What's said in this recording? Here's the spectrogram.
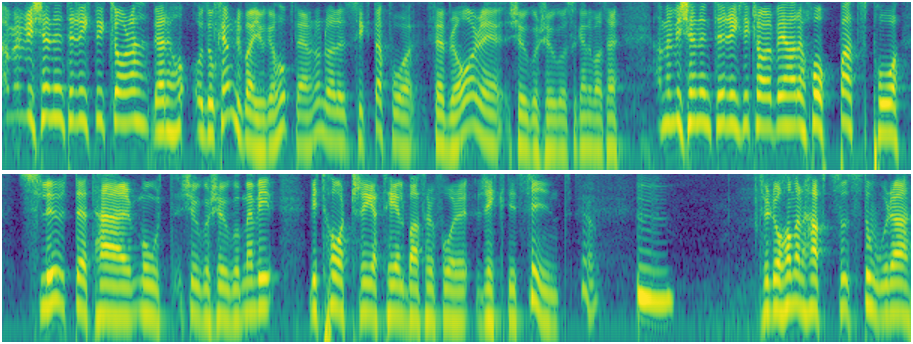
ja men vi känner inte riktigt klara. Vi hade, ho-" och då kan du bara ljuga ihop det, även om du hade siktat på februari 2020 så kan du bara säga ja men vi känner inte riktigt klara. Vi hade hoppats på slutet här mot 2020, men vi, vi tar tre till bara för att få det riktigt fint. Mm. För då har man haft så stora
